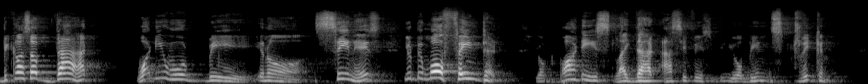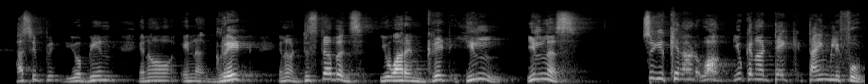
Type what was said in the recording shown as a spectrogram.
because of that, what you would be, you know, seen is you'd be more fainted. Your body is like that, as if you're being stricken, as if you've been, you know, in a great, you know, disturbance. You are in great ill, illness. So you cannot walk, you cannot take timely food,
